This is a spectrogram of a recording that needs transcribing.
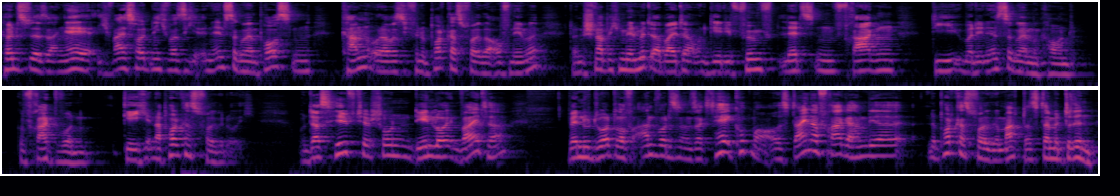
könntest du ja sagen, hey, ich weiß heute nicht, was ich in Instagram posten kann oder was ich für eine Podcast-Folge aufnehme, dann schnappe ich mir einen Mitarbeiter und gehe die fünf letzten Fragen, die über den Instagram-Account gefragt wurden, gehe ich in der Podcast-Folge durch. Und das hilft ja schon den Leuten weiter, wenn du dort darauf antwortest und sagst, hey, guck mal, aus deiner Frage haben wir eine Podcast-Folge gemacht, das ist damit drin.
